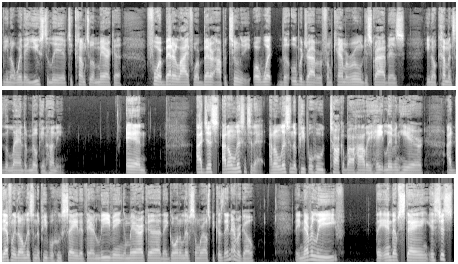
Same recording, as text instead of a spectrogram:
you know where they used to live to come to America for a better life or a better opportunity or what the Uber driver from Cameroon described as you know coming to the land of milk and honey and I just I don't listen to that. I don't listen to people who talk about how they hate living here. I definitely don't listen to people who say that they're leaving America and they're going to live somewhere else because they never go. They never leave. They end up staying. It's just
